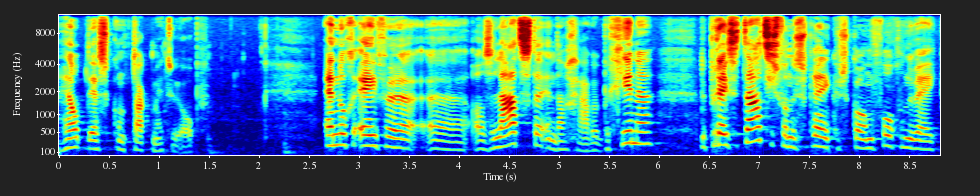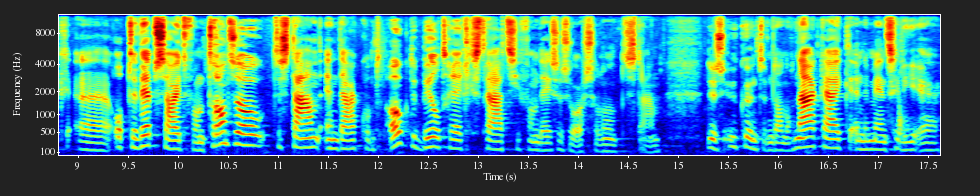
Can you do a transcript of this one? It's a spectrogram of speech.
helpdesk contact met u op. En nog even als laatste, en dan gaan we beginnen. De presentaties van de sprekers komen volgende week uh, op de website van Transo te staan. En daar komt ook de beeldregistratie van deze zorgsalon te staan. Dus u kunt hem dan nog nakijken. En de mensen die er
